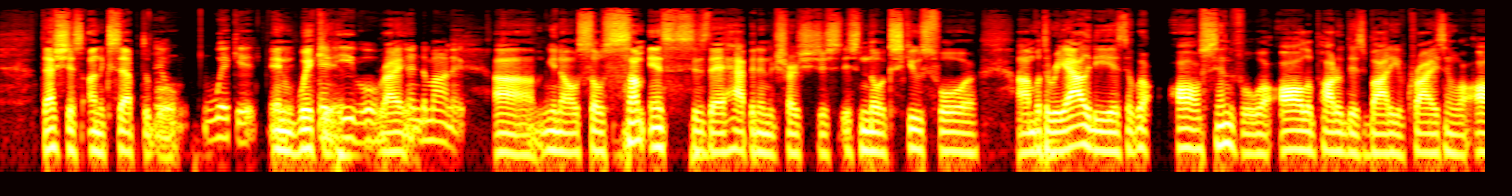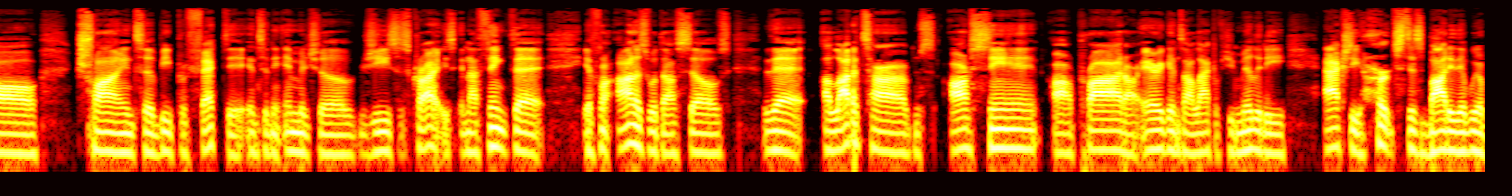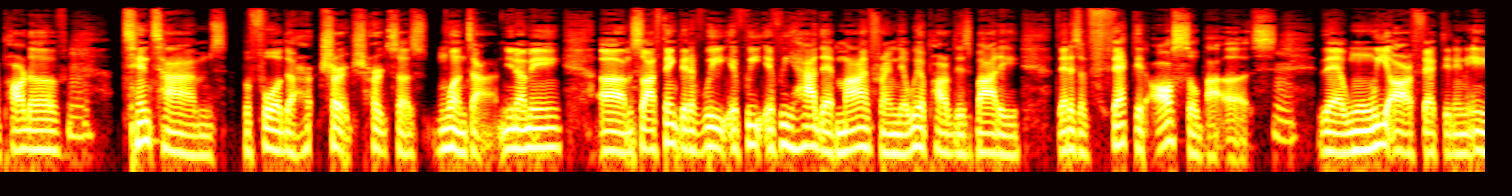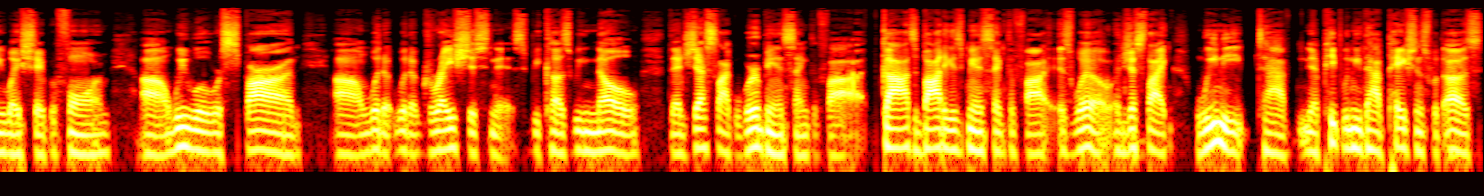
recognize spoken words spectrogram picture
that's just unacceptable. And wicked. And wicked. And evil. Right. And demonic. Um, you know, so some instances that happen in the church just is no excuse for. Um, but the reality is that we're all sinful. We're all a part of this body of Christ and we're all trying to be perfected into the image of Jesus Christ. And I think that if we're honest with ourselves, that a lot of times our sin, our pride, our arrogance, our lack of humility actually hurts this body that we're part of. Mm 10 times before the church hurts us one time. You know what I mean? Um, so I think that if we, if we, if we have that mind frame that we're part of this body that is affected also by us, hmm. that when we are affected in any way, shape or form, uh, we will respond uh, with a, with a graciousness because we know that just like we're being sanctified, God's body is being sanctified as well. And just like we need to have, you know, people need to have patience with us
